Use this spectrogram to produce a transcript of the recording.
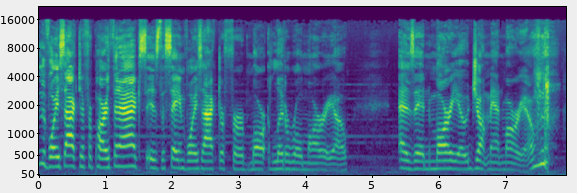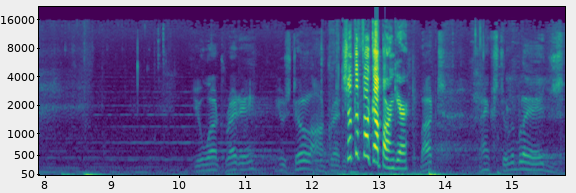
the voice actor for Paarthurnax is the same voice actor for Mar- literal Mario. As in Mario, Jumpman Mario. You weren't ready. You still aren't ready. Shut the fuck up, Arngeir. But, thanks to the blades,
